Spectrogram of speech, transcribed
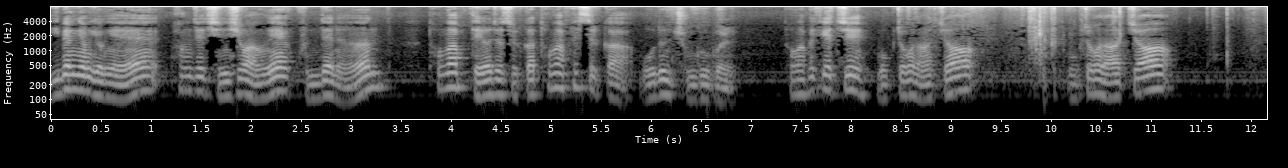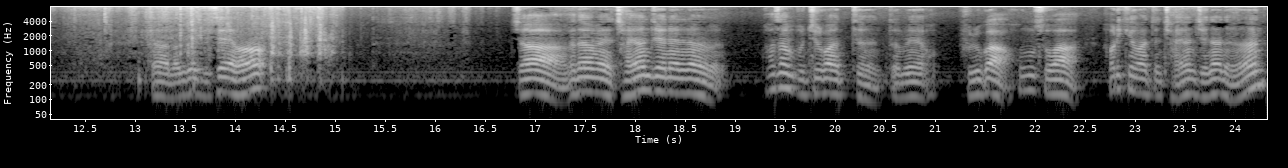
200년경에 황제 진시황의 군대는 통합되어졌을까 통합했을까? 모든 중국을. 통합했겠지? 목적어 나왔죠? 목적어 나왔죠? 자 넘겨주세요 자 그 다음에 자연재해는 화산 분출과 같은 그다음에 불과 홍수와 허리케인 같은 자연재난은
